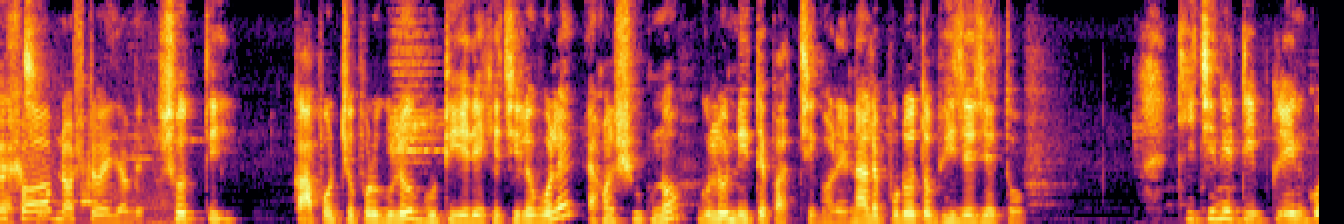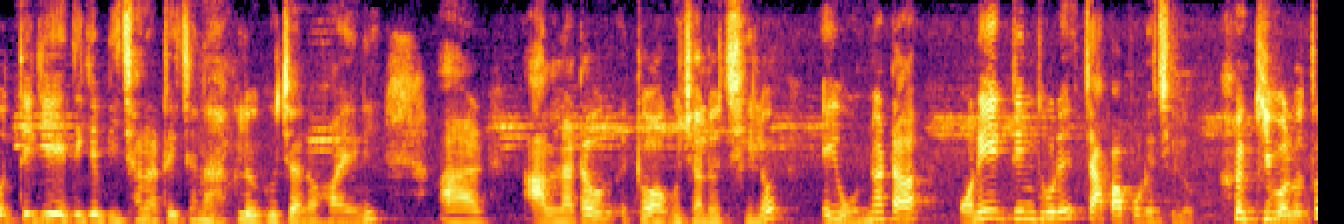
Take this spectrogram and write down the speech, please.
গেছে। সব নষ্ট হয়ে যাবে। সত্যি কাপড় চোপড়গুলো গুটিয়ে রেখেছিল বলে এখন শুকনোগুলো নিতে পারছি ঘরে নালে পুরো তো ভিজে যেত। কিচেনে ডিপ ক্লিন করতে গিয়ে এদিকে বিছানা টিছানাগুলো গুছানো হয়নি। আর আলনাটাও একটু অগুছালো ছিল। এই ওড়নাটা অনেক দিন ধরে চাপা পড়েছিল। কি বলো তো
